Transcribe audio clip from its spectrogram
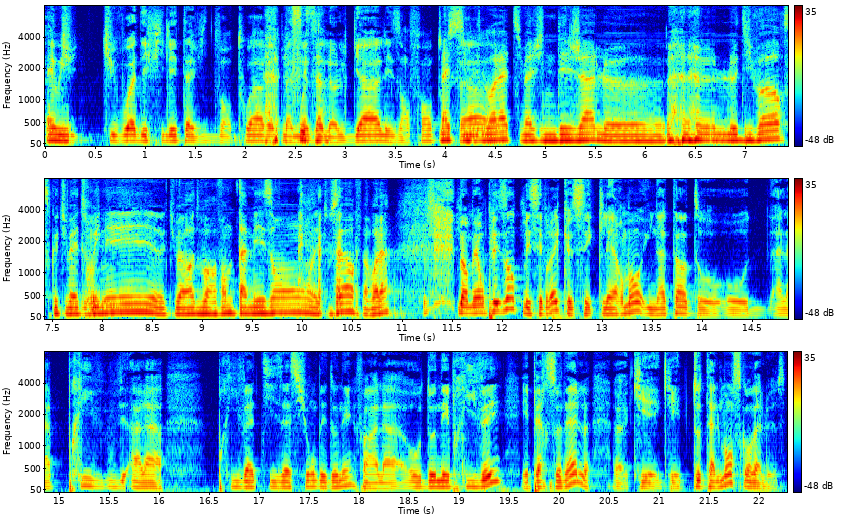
Eh oui. Tu, tu vois défiler ta vie devant toi avec mademoiselle ça. Olga, les enfants, tout Là, ça. tu, voilà, t'imagines déjà le, le divorce, que tu vas être ruiné, euh, tu vas devoir vendre ta maison et tout ça. Enfin voilà. Non, mais on plaisante, mais c'est vrai que c'est clairement une atteinte au, au- à la priv- à la privatisation des données, enfin à la, aux données privées et personnelles, euh, qui est qui est totalement scandaleuse.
